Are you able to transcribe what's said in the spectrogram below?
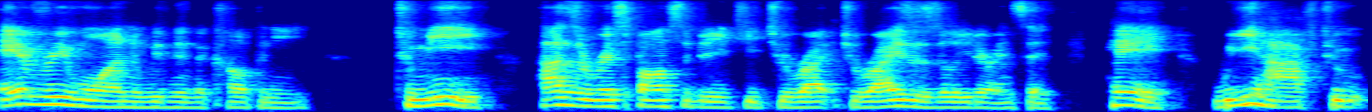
Everyone within the company, to me, has a responsibility to to rise as a leader and say, "Hey, we have to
